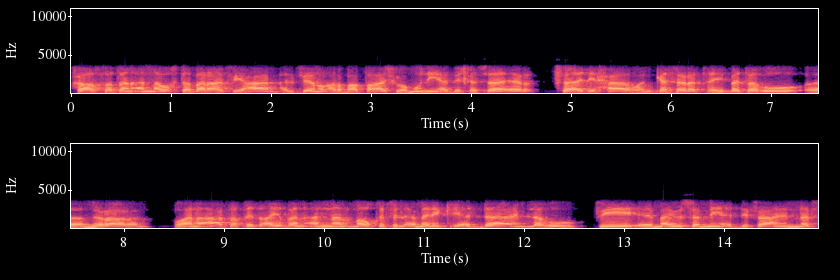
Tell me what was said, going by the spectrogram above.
خاصة أنه اختبرها في عام 2014 ومني بخسائر فادحة وانكسرت هيبته مرارا. وأنا أعتقد أيضا أن الموقف الأمريكي الداعم له في ما يسميه الدفاع عن النفس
